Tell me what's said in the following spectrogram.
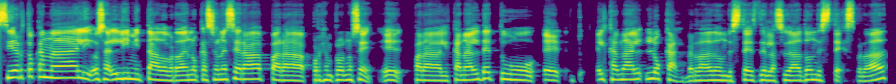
cierto canal, y, o sea, limitado, ¿verdad? En ocasiones era para, por ejemplo, no sé, eh, para el canal de tu, eh, el canal local, ¿verdad? De donde estés, de la ciudad donde estés, ¿verdad?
